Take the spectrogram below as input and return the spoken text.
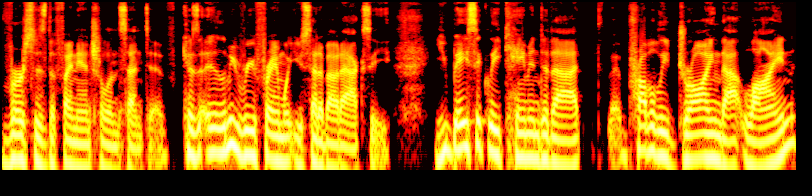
versus the financial incentive. Because uh, let me reframe what you said about Axie. You basically came into that uh, probably drawing that line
